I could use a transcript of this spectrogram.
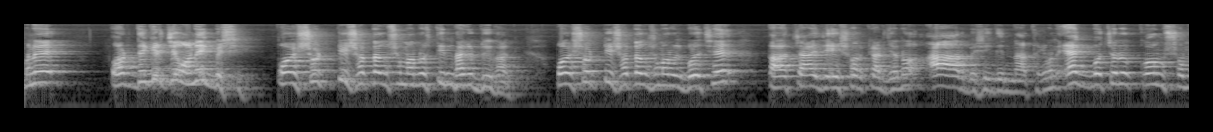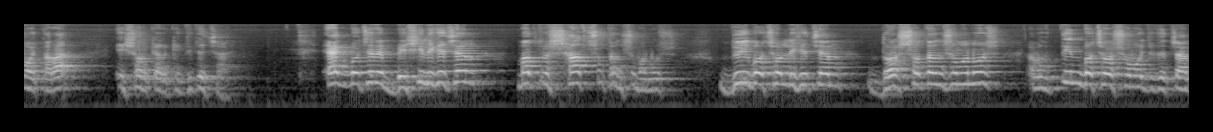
মানে অর্ধেকের চেয়ে অনেক বেশি। পঁয়ষট্টি শতাংশ মানুষ তিন ভাগের দুই ভাগ। পঁয়ষট্টি শতাংশ মানুষ বলেছে তারা চায় যে এই সরকার যেন আর বেশি দিন না থাকে। মানে এক বছরের কম সময় তারা এই সরকারকে দিতে চায়। এক বছরে বেশি লিখেছেন মাত্র সাত শতাংশ মানুষ। দুই বছর লিখেছেন দশ শতাংশ মানুষ এবং তিন বছর সময় দিতে চান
